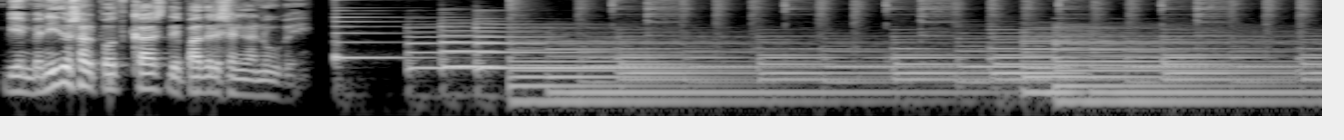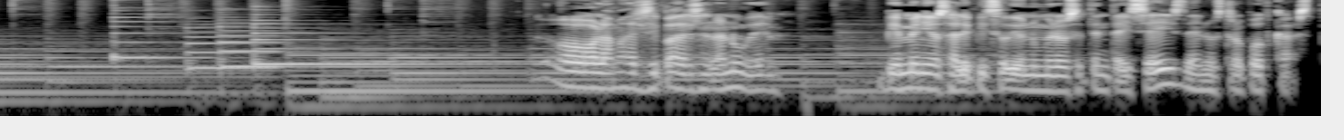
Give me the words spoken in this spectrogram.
Bienvenidos al podcast de Padres en la Nube. Hola madres y padres en la nube. Bienvenidos al episodio número 76 de nuestro podcast.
